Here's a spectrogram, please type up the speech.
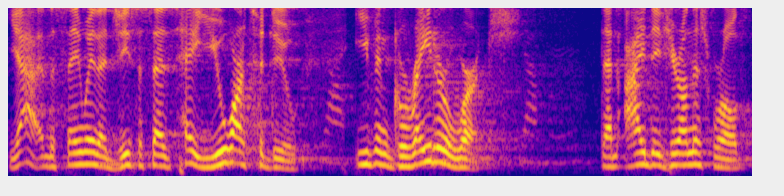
yeah in the same way that jesus says hey you are to do even greater works than i did here on this world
